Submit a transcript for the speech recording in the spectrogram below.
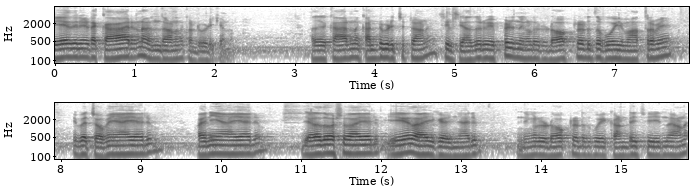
വേദനയുടെ കാരണം എന്താണെന്ന് കണ്ടുപിടിക്കണം. അത് കാരണം കണ്ടുപിടിച്ചിട്ടാണ് ചികിത്സ. അതൊരു എപ്പോഴും നിങ്ങളൊരു ഡോക്ടറെ അടുത്ത് പോയി മാത്രമേ ഇപ്പോൾ ചുമയായാലും പനിയായാലും ജലദോഷമായാലും ഏതായി കഴിഞ്ഞാലും നിങ്ങൾ ഡോക്ടറെ അടുത്ത് പോയി കണ്ട് ചെയ്യുന്നതാണ്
